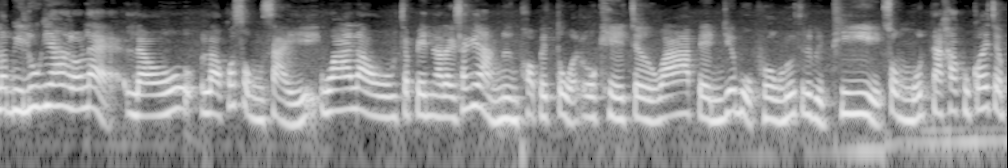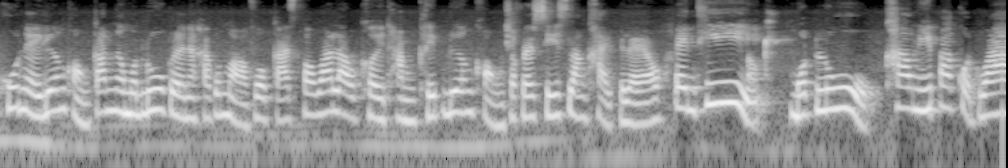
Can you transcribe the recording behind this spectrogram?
เรามีลูกยากแล้วแหละ แล้วเราก็สงสัยว่าเราจะเป็นอะไรสักอย่างหนึ่งพอไปตรวจโอเค เจอว่าเป็นเยื่อบุโพรงรูดจริตที่สมมุตินะคะครูก้อยจะพูดในเรื่องของกล้ามเนื้อมดลูกเลยนะคะคุณหมอโฟกัสเพราะว่าเราเคยทำคลิปเรื่องของช็อกโกแลตซีสรังไข่ไปแล้ว เป็นที่โอเคมดลูกคราวนี้ปรากฏว่า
